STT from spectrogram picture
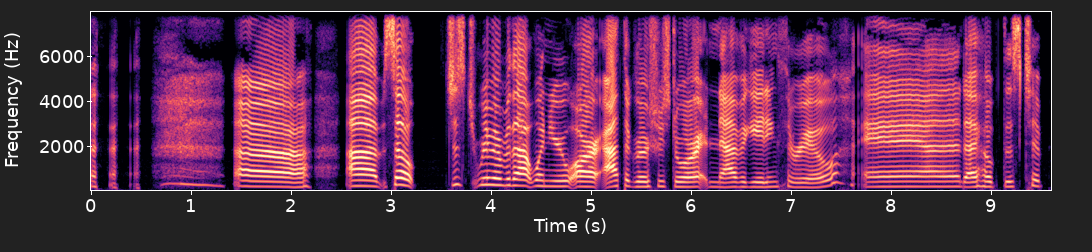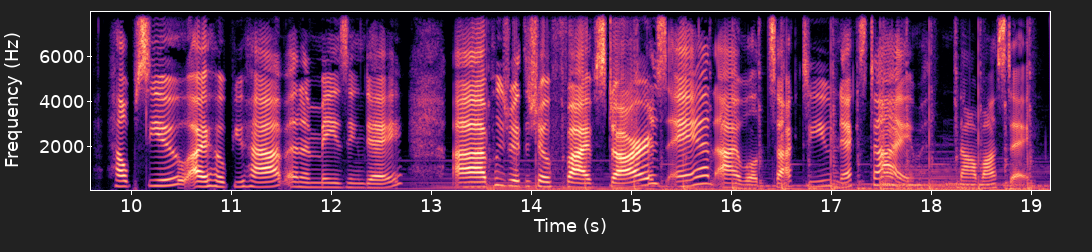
uh, uh, so just remember that when you are at the grocery store navigating through. And I hope this tip helps you. I hope you have an amazing day. Uh, please rate the show five stars, and I will talk to you next time. Namaste.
